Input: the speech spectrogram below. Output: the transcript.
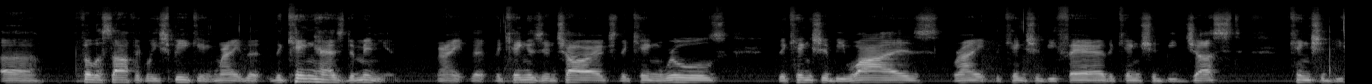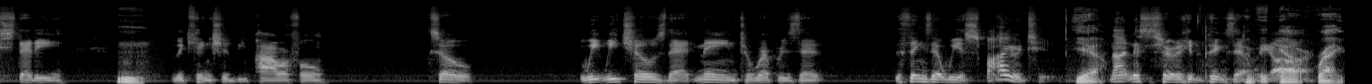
uh, philosophically speaking, right? The the king has dominion, right? The the king is in charge. The king rules. The king should be wise, right? The king should be fair. The king should be just. King should be steady. Mm, The king should be powerful. So we we chose that name to represent the things that we aspire to, yeah, not necessarily the things that we Yeah, are right.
